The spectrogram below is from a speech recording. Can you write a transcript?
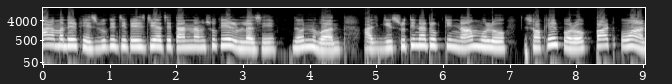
আর আমাদের ফেসবুকে যে পেজটি আছে, তার নাম সুখের উল্লাসে। ধন্যবাদ। আজকে শ্রুতি নাটকটির নাম হলো শখের পরব পার্ট ওয়ান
